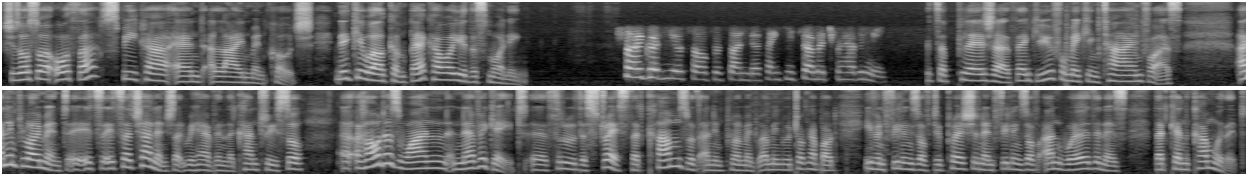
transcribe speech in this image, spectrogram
She's also an author, speaker, and alignment coach. Nicky, welcome back. How are you this morning? So good yourself, Asanda. Thank you so much for having me. It's a pleasure. Thank you for making time for us. Unemployment, it's, it's a challenge that we have in the country. So, uh, how does one navigate uh, through the stress that comes with unemployment? I mean, we're talking about even feelings of depression and feelings of unworthiness that can come with it.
